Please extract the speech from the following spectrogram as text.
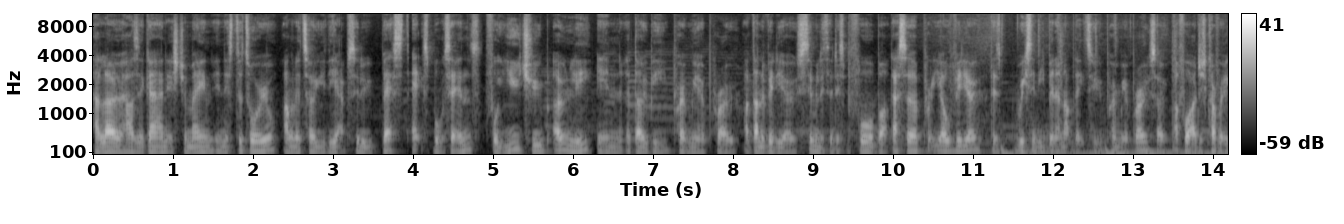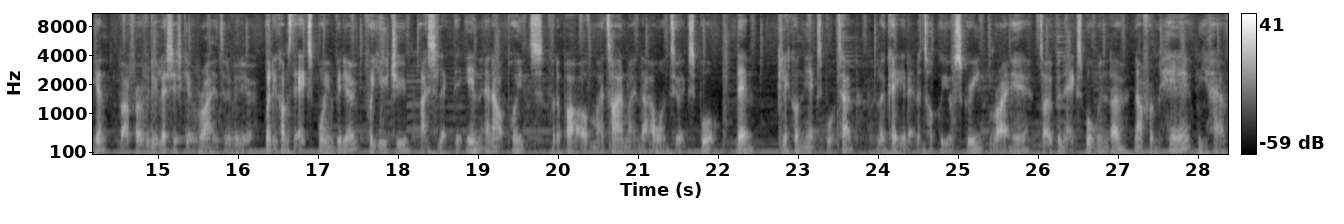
Hello, how's it going? It's Jermaine. In this tutorial, I'm going to tell you the absolute best export settings for YouTube only in Adobe Premiere Pro. I've done a video similar to this before, but that's a pretty old video. There's recently been an update to Premiere Pro, so I thought I'd just cover it again. Without further ado, let's just get right into the video. When it comes to exporting video for YouTube, I select the in and out points for the part of my timeline that I want to export. Then click on the export tab located at the top of your screen right here to open the export window. Now from here we have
